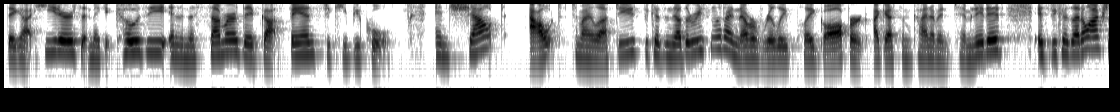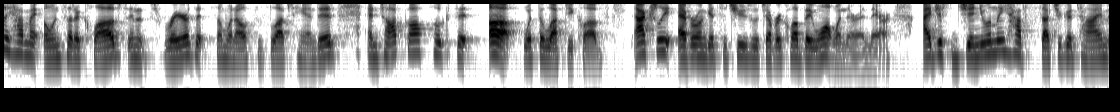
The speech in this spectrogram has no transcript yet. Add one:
they got heaters that make it cozy. And in the summer, they've got fans to keep you cool. And shout out to my lefties because another reason that I never really play golf, or I guess I'm kind of intimidated, is because I don't actually have my own set of clubs and it's rare that someone else is left handed. And Topgolf hooks it up with the lefty clubs. Actually, everyone gets to choose whichever club they want when they're in there. I just genuinely have such a good time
